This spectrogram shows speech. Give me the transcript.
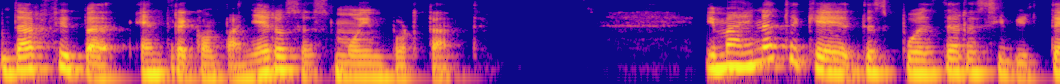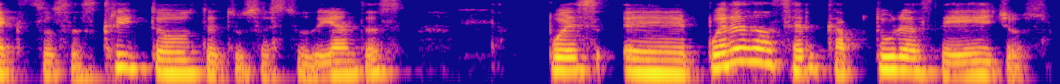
dar feedback entre compañeros es muy importante. Imagínate que después de recibir textos escritos de tus estudiantes, pues eh, puedes hacer capturas de ellos,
